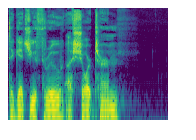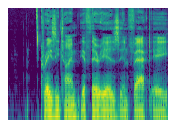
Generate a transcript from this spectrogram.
to get you through a short term crazy time if there is in fact a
